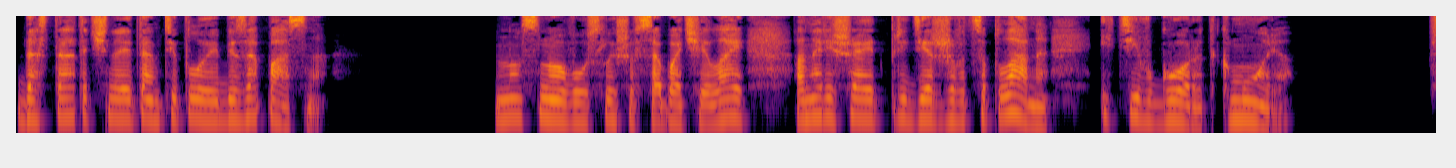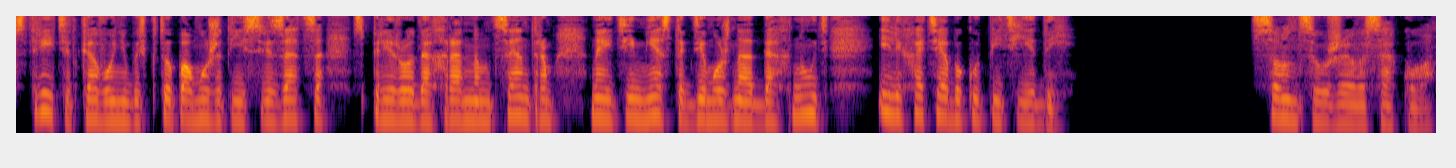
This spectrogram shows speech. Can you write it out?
Достаточно ли там тепло и безопасно? Но снова, услышав собачий лай, она решает придерживаться плана — идти в город, к морю. Встретит кого-нибудь, кто поможет ей связаться с природоохранным центром, найти место, где можно отдохнуть или хотя бы купить еды. Солнце уже высоко,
